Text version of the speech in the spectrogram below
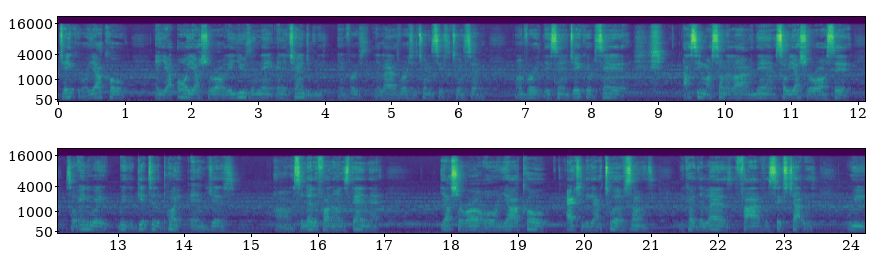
Jacob or Yaakov and Ya or Yasharal. They use the name interchangeably in verse the last verses 26 to 27. One verse they saying Jacob said, I see my son alive, and then so Yasharal said. So anyway, we could get to the point and just um, solidify the understanding that Yasharal or Yaakov actually got 12 sons because the last five or six chapters we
